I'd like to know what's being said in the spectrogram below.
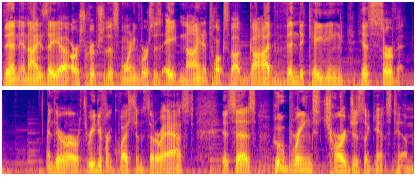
Then in Isaiah, our scripture this morning, verses 8 and 9, it talks about God vindicating his servant. And there are three different questions that are asked. It says, Who brings charges against him?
